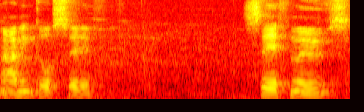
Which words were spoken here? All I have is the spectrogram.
I think go safe. Safe moves.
